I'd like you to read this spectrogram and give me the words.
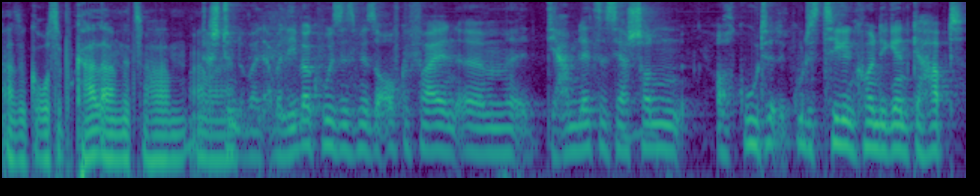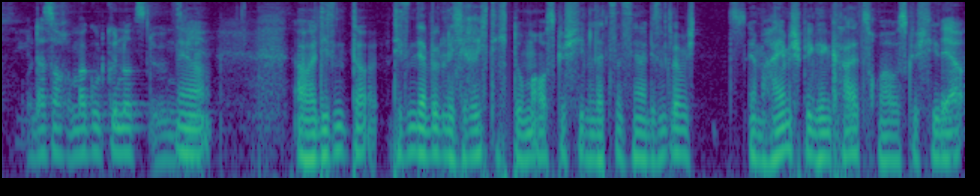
also große Pokalabende zu haben. Aber das stimmt, aber, aber, Leverkusen ist mir so aufgefallen, ähm, die haben letztes Jahr schon auch gute, gutes Tegeln-Kontingent gehabt und das auch immer gut genutzt irgendwie. Ja, aber die sind, die sind ja wirklich richtig dumm ausgeschieden letztes Jahr. Die sind, glaube ich, im Heimspiel gegen Karlsruhe ausgeschieden. Ja.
